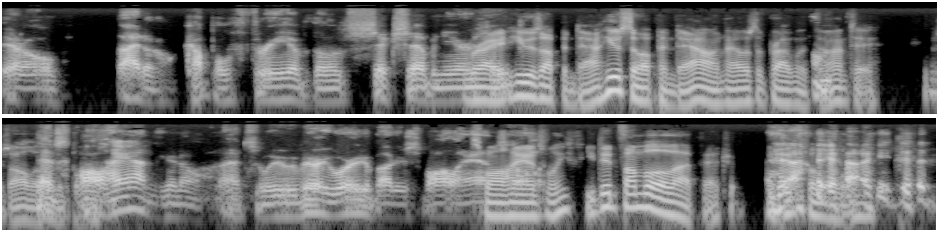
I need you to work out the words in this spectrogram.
you know I don't know a couple three of those six seven years. Right. He was up and down. He was so up and down. That was the problem with Um, Daunte. He was all over the small hands, you know. That's we were very worried about his small hands. Small hands. Well, he, he did fumble a lot, Patrick. He did Yeah, fumble yeah, lot. he did.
